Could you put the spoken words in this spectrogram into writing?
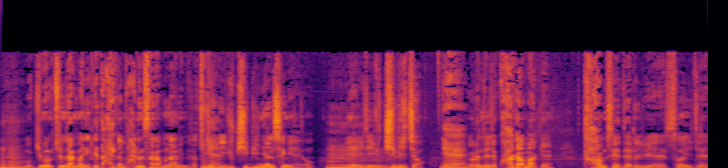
음. 뭐 김영춘 장관이 이렇게 나이가 많은 사람은 아닙니다. 1962년생이에요. 음. 예, 이제 60이죠. 예. 그런데 이제 과감하게 다음 세대를 위해서 이제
